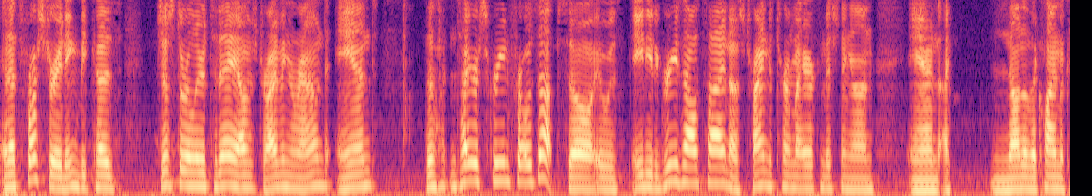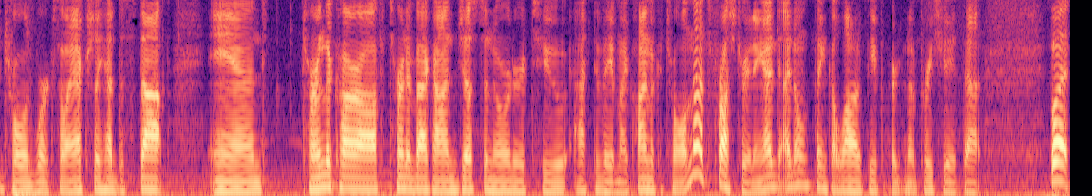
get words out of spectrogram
And that's frustrating because just earlier today, I was driving around and the entire screen froze up. So it was 80 degrees outside. I was trying to turn my air conditioning on, and I, none of the climate control would work. So I actually had to stop and turn the car off, turn it back on just in order to activate my climate control. And that's frustrating. I, I don't think a lot of people are going to appreciate that. But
